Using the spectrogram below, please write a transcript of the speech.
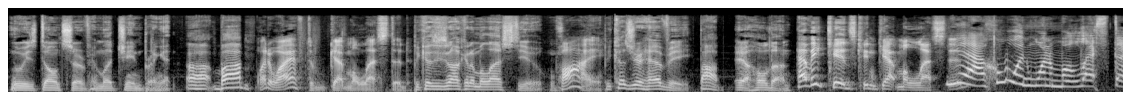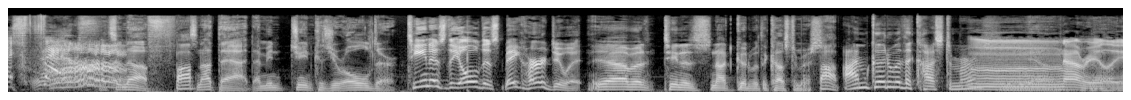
Louise, don't serve him. Let Gene bring it. Uh, Bob, Why do I have to get molested? Because he's not going to molest you. Why? Because you're heavy. Bob. Yeah, hold on. Heavy kids can get molested. Yeah, who wouldn't want to molest us fast? That's enough. Bob. It's not that. I mean, Gene, because you're older. Tina's the oldest. Make her do it. Yeah, but Tina's not good with the customers. Bob. I'm good with the customers. Mm, not really.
